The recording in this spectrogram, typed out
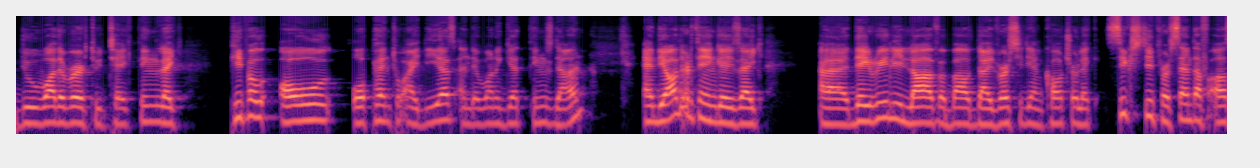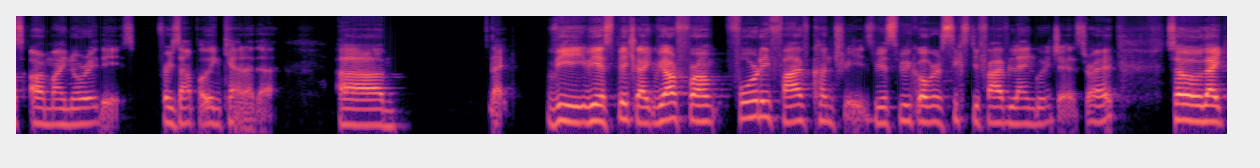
do whatever to take things like people all open to ideas and they want to get things done and the other thing is like uh, they really love about diversity and culture. Like 60% of us are minorities, for example, in Canada. Um, like we we speak like we are from 45 countries. We speak over 65 languages, right? So like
